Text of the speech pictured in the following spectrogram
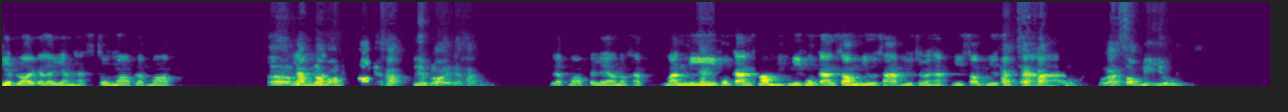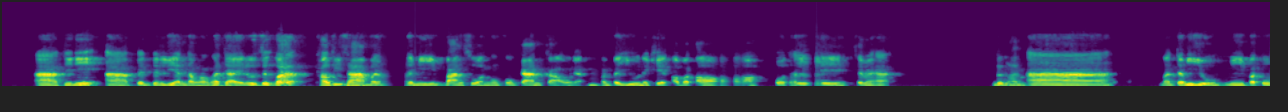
เรียบร้อยกันแล้วยังฮะ ส่งมอบรับมอบเอ่อยัรับงรับครับมอบพร้อมนะครับ เรียบร้อยนะครับ รับมอบไปแล้วนะครับ มันมีใช่โครงการซ่อมมีโครงการซ่อมอยู่ทราบอยู่ใช่ไหมฮะมีซ่อมอยู่ใช่สิบใช่ห้าครับล้านโครงการซ่อมมีอยู่ อ่า ทีนี้อ่าเป็นเป็นเรียนทำความเข้าใจรู้สึกว่าเท่าที่ทราบมันจะมีบางส่วนของโครงการเก่าเนี่ย มันไปอยู่ในเขตอบตโพทะเลใช่ไหมฮะเรื่องนั้นอ่า มันจะมีอยู่มีประตู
